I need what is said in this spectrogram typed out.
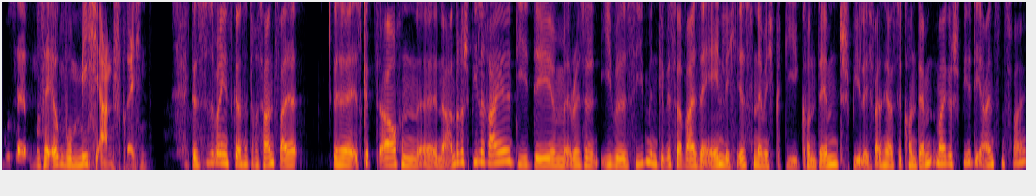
muss er, muss er irgendwo mich ansprechen. Das ist übrigens ganz interessant, weil es gibt auch ein, äh, eine andere Spielereihe, die dem Resident Evil 7 in gewisser Weise ähnlich ist, nämlich die Condemned-Spiele. Ich weiß nicht, hast du Condemned mal gespielt, die 1 und 2?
